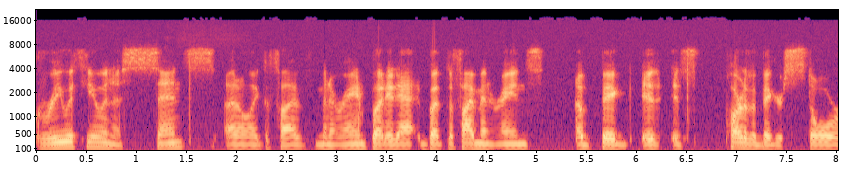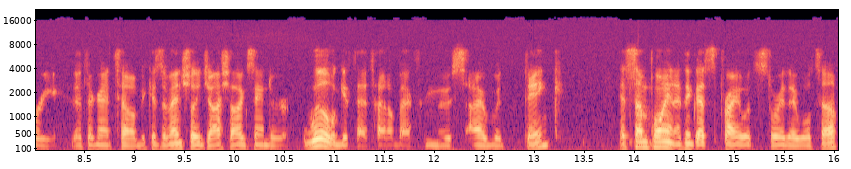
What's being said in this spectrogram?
agree with you in a sense. I don't like the five minute reign, but it but the five minute reign's a big. It, it's part of a bigger story that they're going to tell because eventually Josh Alexander will get that title back from Moose. I would think at some point. I think that's probably what the story they will tell.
